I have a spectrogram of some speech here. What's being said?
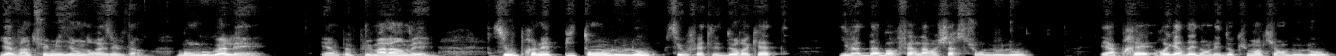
il y a 28 millions de résultats. Bon, Google est, un peu plus malin, mais si vous prenez Python, Loulou, si vous faites les deux requêtes, il va d'abord faire la recherche sur Loulou et après, regardez dans les documents qui ont Loulou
